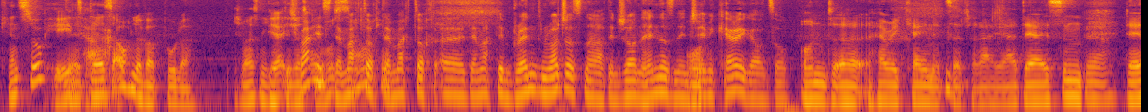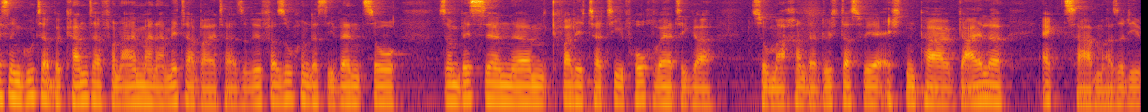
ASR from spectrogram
kennst du? Peter. Der, der ist auch Liverpooler. Ich weiß nicht, ja, ich weiß, der macht, doch, der macht doch, äh, der macht den Brandon Rogers nach, den John Henderson, den oh. Jamie Carragher und so. Und äh, Harry Kane etc. ja, der ist ein, ja. der ist ein guter Bekannter von einem meiner Mitarbeiter. Also wir versuchen das Event so, so ein bisschen ähm, qualitativ hochwertiger zu machen, dadurch, dass wir echt ein paar geile Acts haben. Also die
